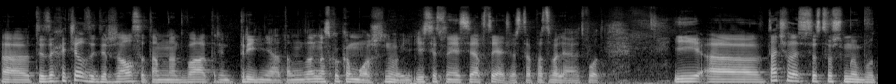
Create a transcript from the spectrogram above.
э, ты захотел, задержался там на 2-3 дня, там, на- насколько можешь. Ну, естественно, если обстоятельства позволяют. Вот. И э, началось все с того, что мы вот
